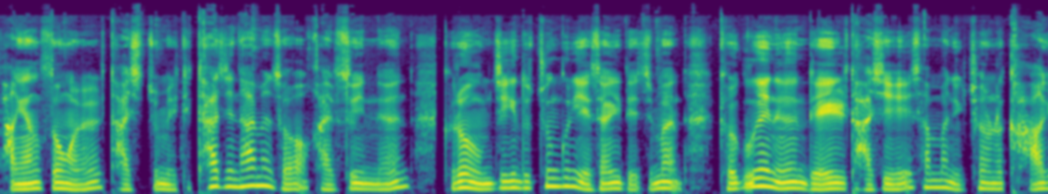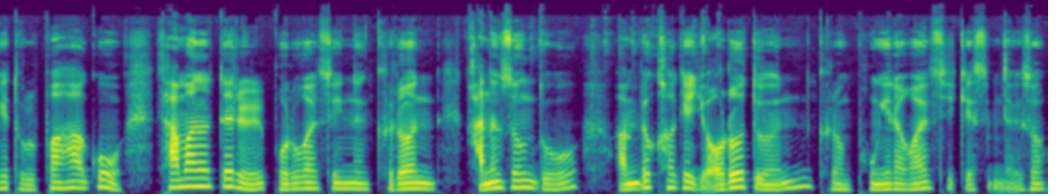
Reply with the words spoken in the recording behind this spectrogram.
방향성을 다시 좀 이렇게 타진하면서 갈 수 있는 그런 움직임도 충분히 예상이 되지만 결국에는 내일 다시 36,000원을 강하게 돌파하고 4만 원대를 보러 갈 수 있는 그런 가능성도 완벽하게 열어둔 그런 봉이라고 할 수 있겠습니다. 그래서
